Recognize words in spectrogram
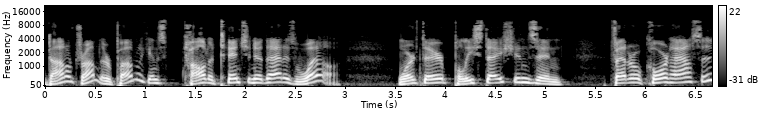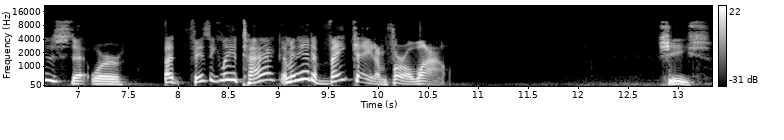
Donald Trump, the Republicans, called attention to that as well. Weren't there police stations and federal courthouses that were uh, physically attacked? I mean, they had to vacate them for a while. Jeez.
